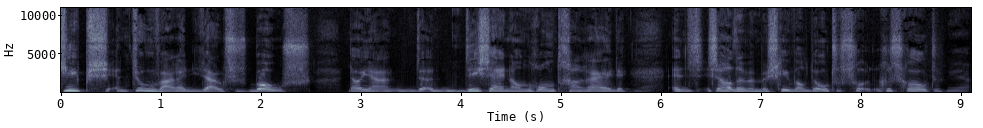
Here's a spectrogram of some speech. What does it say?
jeeps en toen waren die Duitsers boos. Nou ja, de, die zijn dan rond gaan rijden. En ze hadden me misschien wel doodgeschoten. Ja.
